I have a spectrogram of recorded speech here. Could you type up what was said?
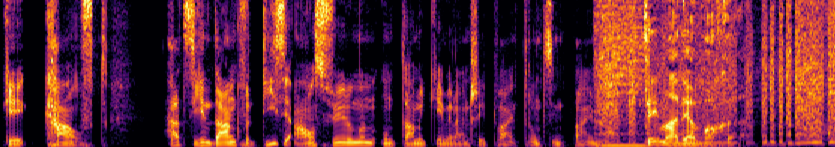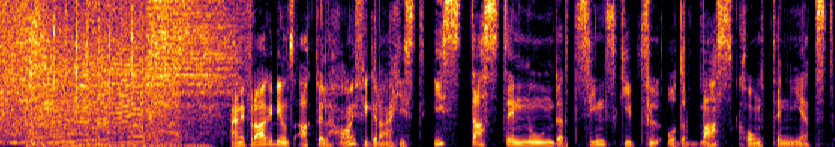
gekauft. Herzlichen Dank für diese Ausführungen und damit gehen wir einen Schritt weiter und sind beim Thema der Woche. Eine Frage, die uns aktuell häufig reicht, ist, ist das denn nun der Zinsgipfel oder was kommt denn jetzt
